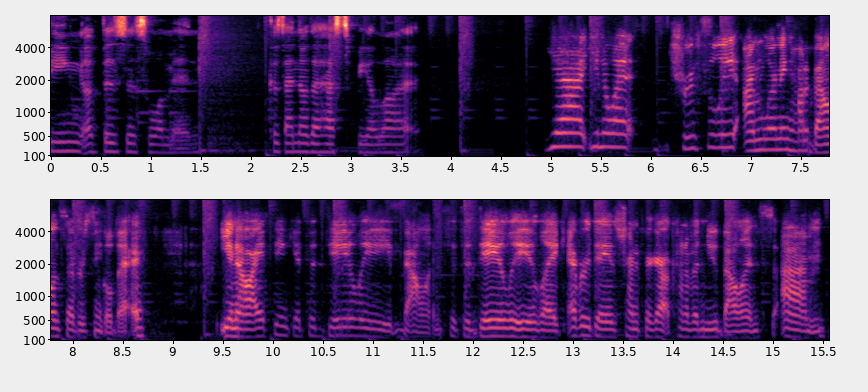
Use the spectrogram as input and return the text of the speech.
being a businesswoman? Because I know that has to be a lot. Yeah, you know what? Truthfully, I'm learning how to balance every single day. You know, I think it's a daily balance. It's a daily, like every day is trying to figure out kind of a new balance. Um,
